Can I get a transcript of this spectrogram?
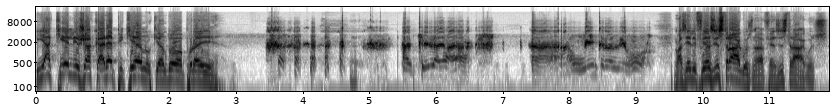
E, e aquele jacaré pequeno que andou por aí? aquele, a, a, a, o INCRA levou. Mas ele fez estragos, né? Fez estragos.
